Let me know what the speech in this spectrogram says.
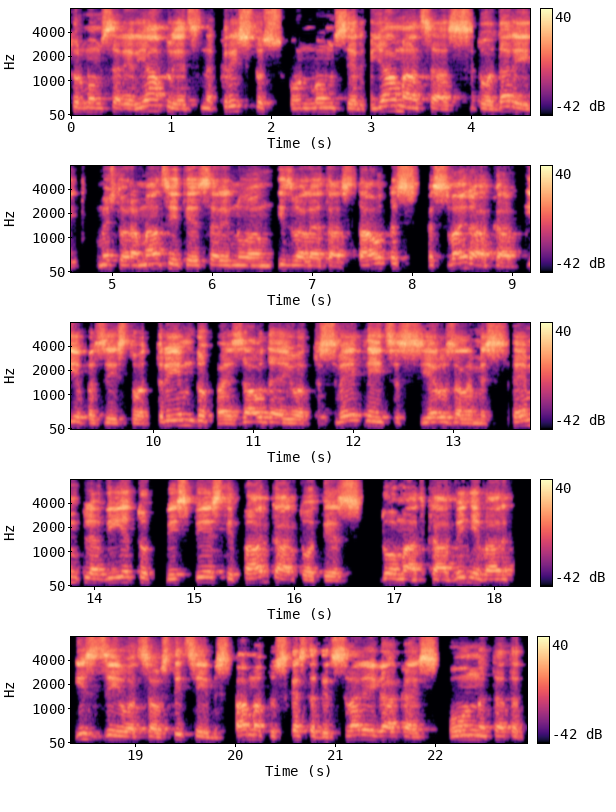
Tur mums arī ir jāpliecina Kristus un mums ir jāmācās mācās to darīt. Mēs to varam mācīties arī no izvēlētās tautas, kas vairāk iepazīstot trimdu vai zaudējot svētnīcas, Jeruzalemes tempļa vietu, bija spiesti pārkārtoties, domāt, kā viņi var izdzīvot savus ticības pamatus, kas tad ir svarīgākais, un tātad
